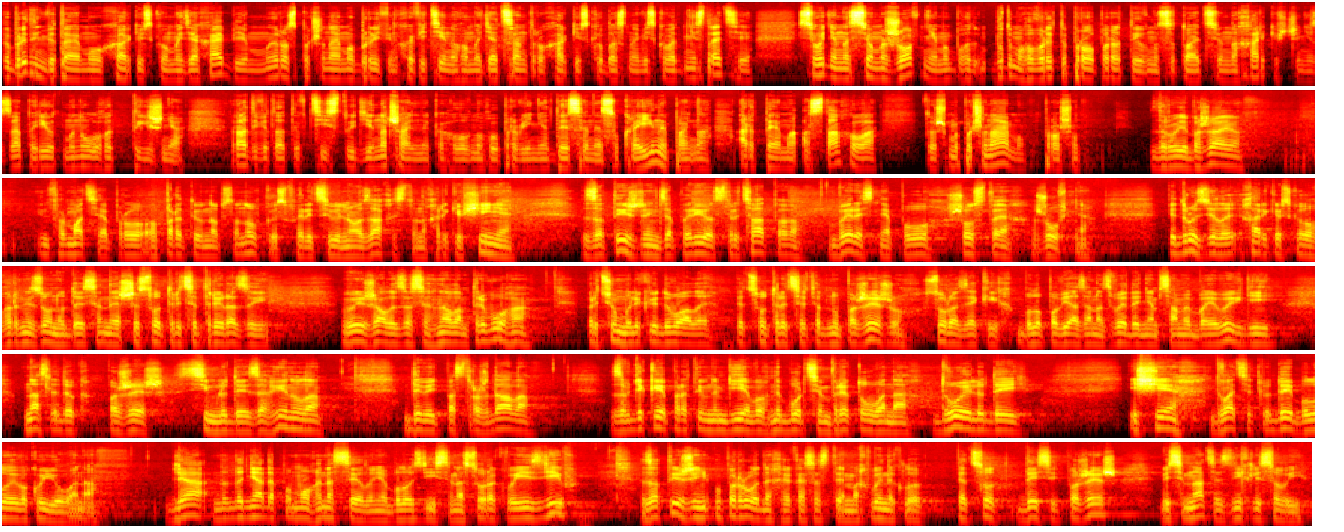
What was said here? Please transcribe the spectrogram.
Добрий день, вітаємо у Харківському медіахабі. Ми розпочинаємо брифінг офіційного медіа-центру Харківської обласної військової адміністрації. Сьогодні, на 7 жовтня, ми будемо говорити про оперативну ситуацію на Харківщині за період минулого тижня. Радий вітати в цій студії начальника головного управління ДСНС України, пана Артема Астахова. Тож ми починаємо. Прошу. Здоров'я бажаю. Інформація про оперативну обстановку у сфері цивільного захисту на Харківщині за тиждень, за період з 30 вересня по 6 жовтня. Підрозділи Харківського гарнізону ДСНС 633 рази виїжджали за сигналом тривога. При цьому ліквідували 531 пожежу, 40 з яких було пов'язано з веденням саме бойових дій. Внаслідок пожеж 7 людей загинуло, 9 постраждало. Завдяки оперативним діям вогнеборцям врятовано двоє людей, і ще 20 людей було евакуйовано. Для надання допомоги населенню було здійснено 40 виїздів. За тиждень у природних екосистемах виникло 510 пожеж, 18 з них лісові.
